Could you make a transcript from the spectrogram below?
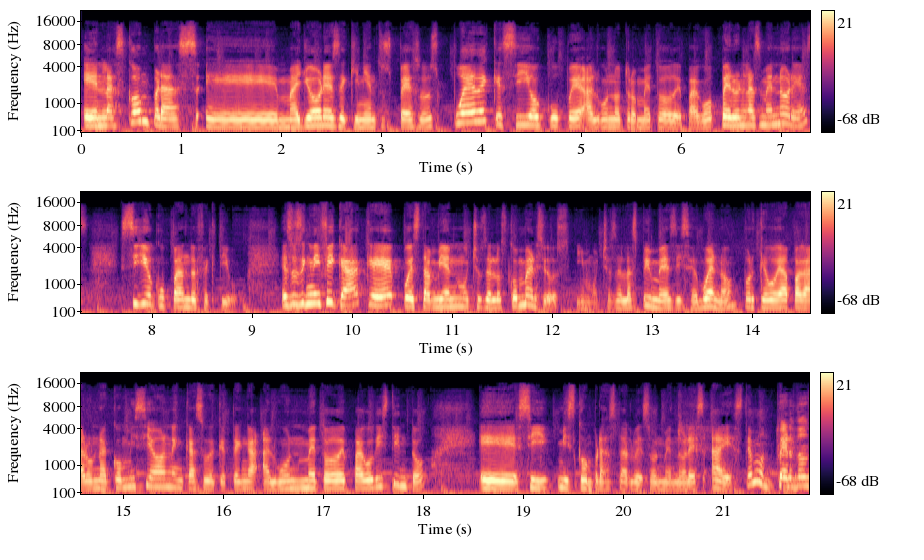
en las compras eh, mayores de 500 pesos puede que sí ocupe algún otro método de pago, pero en las menores sigue ocupando efectivo. Eso significa que pues también muchos de los comercios y muchas de las pymes dicen, bueno, porque voy a pagar una comisión en caso de que tenga algún método de pago distinto? Eh, sí, mis compras tal vez son menores a este monto. Perdón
